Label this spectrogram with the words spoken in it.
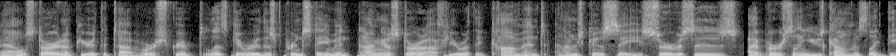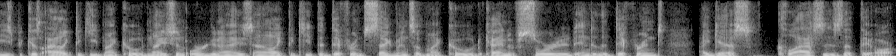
Now, starting up here at the top of our script, let's get rid of this print statement, and I'm going to start off here with a comment, and I'm just going to say services. I personally use comments like these because I like to keep my code nice and organized, and I like to keep the different segments of my code kind of sorted into the different, I guess, classes that they are.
